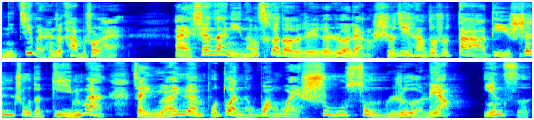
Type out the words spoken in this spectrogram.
你基本上就看不出来。哎，现在你能测到的这个热量，实际上都是大地深处的地幔在源源不断的往外输送热量。因此，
